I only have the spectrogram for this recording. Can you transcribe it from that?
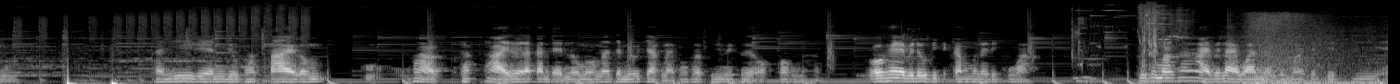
ลุงใครที่เรียนอยู่ภาคใต้ก็ฝากทักทายด้วยล้วกันแต่น้องๆน่าจะไม่รู้จักแหละเพราะแบบพี่ไม่เคยออกกล้องนะครับ โอเคไปดูกิจกรรมกันเลยดีกว่าคือสมาร์ทหายไปหลายวันนะสมาร์ทจะติดที่ไอ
